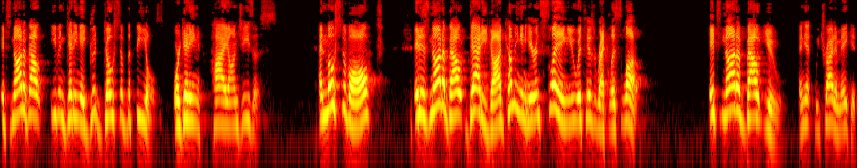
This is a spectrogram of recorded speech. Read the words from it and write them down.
It's not about even getting a good dose of the feels or getting high on Jesus. And most of all, it is not about Daddy God coming in here and slaying you with his reckless love. It's not about you. And yet we try to make it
